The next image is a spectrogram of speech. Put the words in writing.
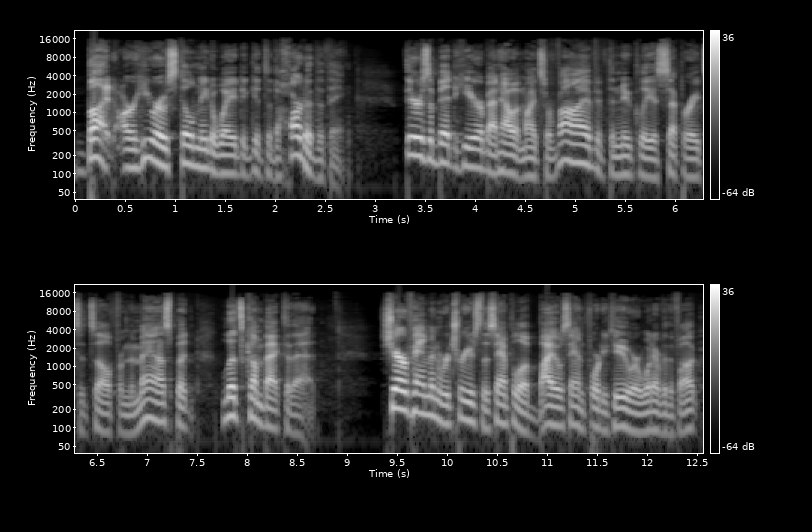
but our heroes still need a way to get to the heart of the thing. There's a bit here about how it might survive if the nucleus separates itself from the mass, but let's come back to that. Sheriff Hammond retrieves the sample of Biosan 42 or whatever the fuck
